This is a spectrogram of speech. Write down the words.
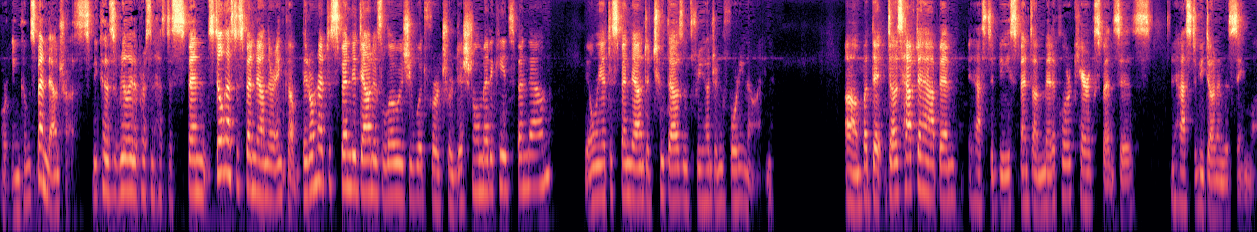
or income spend down trusts because really the person has to spend still has to spend down their income. They don't have to spend it down as low as you would for a traditional medicaid spend down. They only have to spend down to 2349 um, but that does have to happen. It has to be spent on medical or care expenses. It has to be done in the same month.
